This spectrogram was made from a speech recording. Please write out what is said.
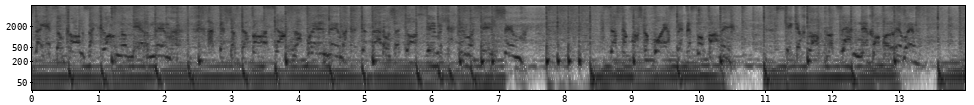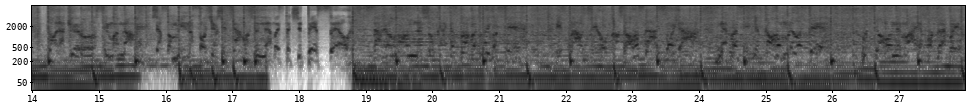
Стає цілком закономірним А те, що здавалося правильним Тепер уже зовсім якимось іншим Це все важко пояснити словами Скільки хто про це не говорили Доля керує всіма нами Часом і на своє життя може не вистачити сил Загалом не шукайте справедливості І справді у кожного своя Не просіть ні в кого милості У цьому немає потреби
